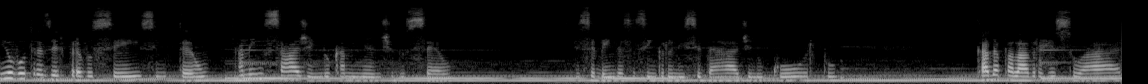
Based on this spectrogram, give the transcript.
E eu vou trazer para vocês, então, a mensagem do caminhante do céu, recebendo essa sincronicidade no corpo, cada palavra ressoar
